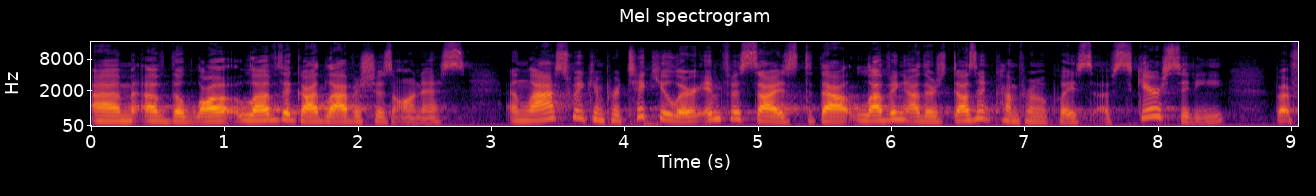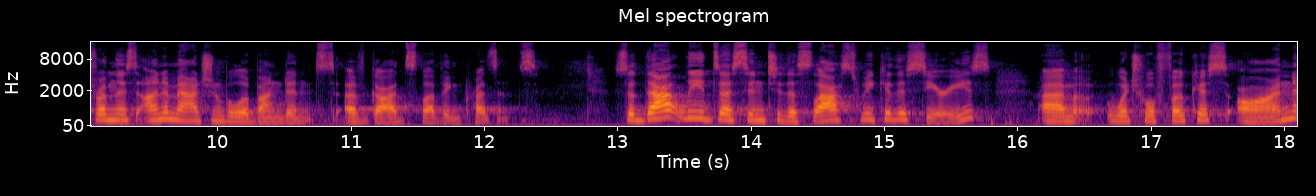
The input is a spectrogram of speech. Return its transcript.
um, of the lo- love that God lavishes on us. And last week in particular emphasized that loving others doesn't come from a place of scarcity, but from this unimaginable abundance of God's loving presence. So that leads us into this last week of the series, um, which will focus on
